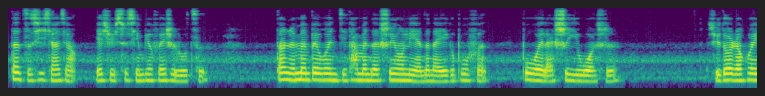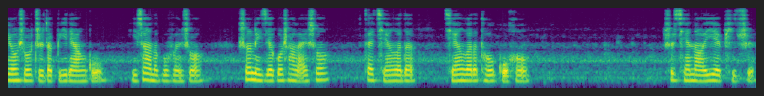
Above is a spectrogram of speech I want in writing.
但仔细想想，也许事情并非是如此。当人们被问及他们的是用脸的哪一个部分部位来示意我时，许多人会用手指着鼻梁骨以上的部分说。生理结构上来说，在前额的前额的头骨后是前脑叶皮质，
